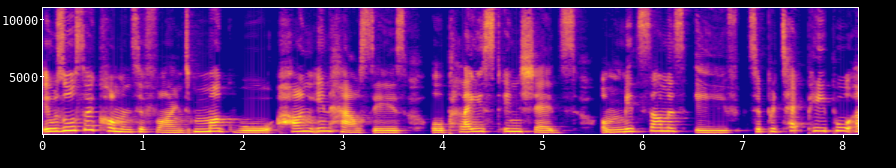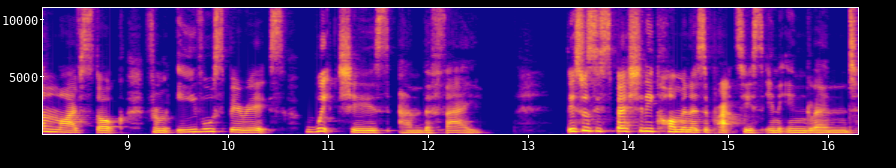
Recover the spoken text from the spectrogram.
It was also common to find mugwort hung in houses or placed in sheds on Midsummer's Eve to protect people and livestock from evil spirits, witches, and the Fae. This was especially common as a practice in England,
